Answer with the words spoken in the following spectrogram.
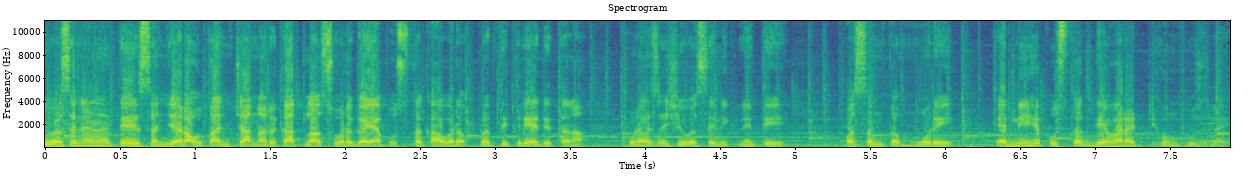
शिवसेना नेते संजय राऊतांच्या नरकातला स्वर्ग या पुस्तकावर प्रतिक्रिया देताना पुण्याचे शिवसैनिक नेते वसंत मोरे यांनी हे पुस्तक देव्हाऱ्यात ठेवून पुजलंय.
